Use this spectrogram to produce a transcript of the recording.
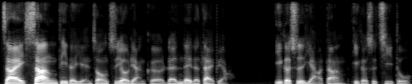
在上帝的眼中只有两个人类的代表。一个是亚当，一个是基督。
